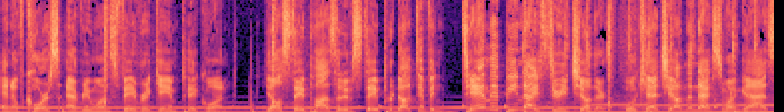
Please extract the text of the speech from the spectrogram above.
And of course, everyone's favorite game, Pick One. Y'all stay positive, stay productive, and damn it, be nice to each other. We'll catch you on the next one, guys.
